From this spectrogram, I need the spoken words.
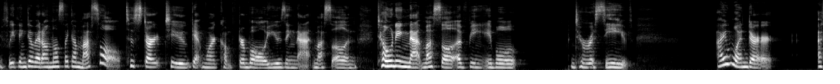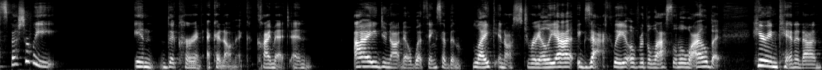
if we think of it almost like a muscle to start to get more comfortable using that muscle and toning that muscle of being able to receive i wonder especially in the current economic climate. And I do not know what things have been like in Australia exactly over the last little while, but here in Canada,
